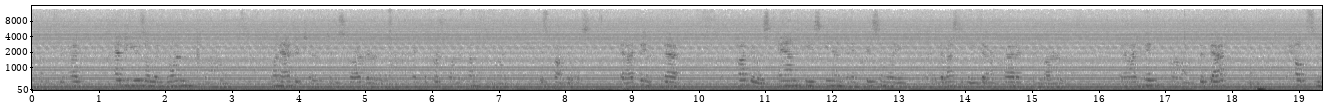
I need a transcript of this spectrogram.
um, if you had, had to use only one, um, one adjective to describe Erdogan, I think the first one that comes to mind is populist. And I think that populist, and he's in an increasingly uh, domestically democratic environment. And I think um, that that helps me,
